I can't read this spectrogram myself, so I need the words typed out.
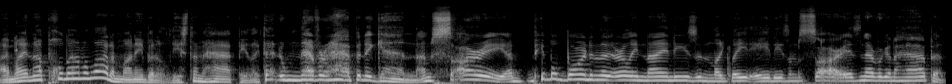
I might not pull down a lot of money, but at least I'm happy. Like that will never happen again. I'm sorry. I'm people born in the early '90s and like late '80s. I'm sorry. It's never gonna happen.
